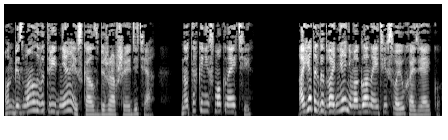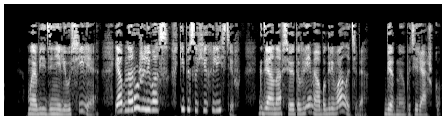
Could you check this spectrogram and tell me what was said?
Он без малого три дня искал сбежавшее дитя, но так и не смог найти. А я тогда два дня не могла найти свою хозяйку. Мы объединили усилия и обнаружили вас в кипе сухих листьев, где она все это время обогревала тебя, бедную потеряшку.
